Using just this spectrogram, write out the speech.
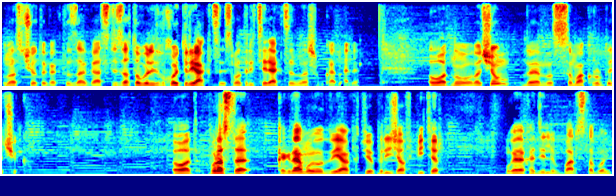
у нас что-то как-то загасли. Зато, блин, выходят реакции. Смотрите реакции на нашем канале. Вот, ну, начнем, наверное, с самокруточек. Вот, просто, когда мы, я к тебе приезжал в Питер, мы когда ходили в бар с тобой,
